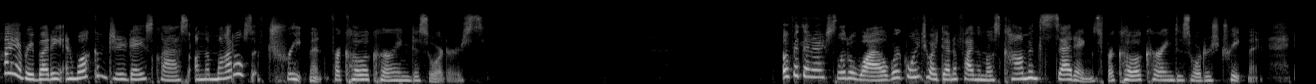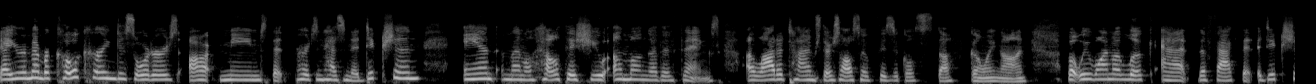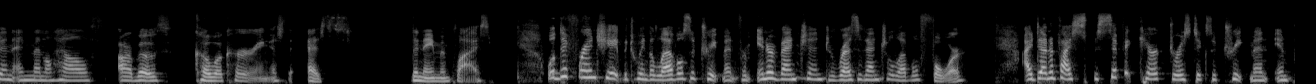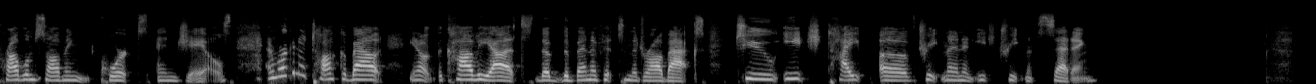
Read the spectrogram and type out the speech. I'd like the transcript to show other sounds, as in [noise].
Hi everybody and welcome to today's class on the models of treatment for co-occurring disorders. Over the next little while, we're going to identify the most common settings for co-occurring disorders treatment. Now you remember co-occurring disorders are, means that person has an addiction and a mental health issue among other things. A lot of times there's also physical stuff going on, but we want to look at the fact that addiction and mental health are both co-occurring as, as the name implies. We'll differentiate between the levels of treatment from intervention to residential level four identify specific characteristics of treatment in problem-solving courts and jails. And we're going to talk about you know the caveats the the benefits and the drawbacks to each type of treatment and each treatment setting.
